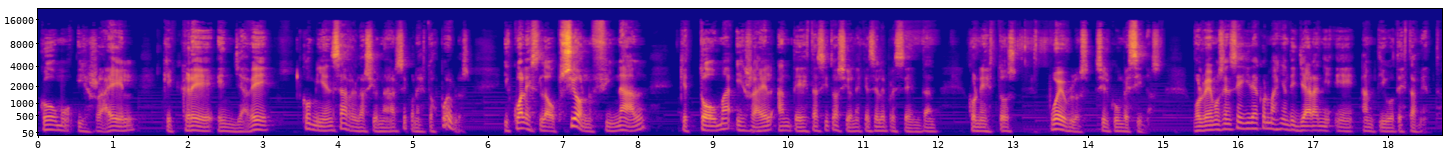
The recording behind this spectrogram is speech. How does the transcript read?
como Israel, que cree en Yahvé, comienza a relacionarse con estos pueblos. ¿Y cuál es la opción final que toma Israel ante estas situaciones que se le presentan con estos pueblos circunvecinos? Volvemos enseguida con más de Yarañe Antiguo Testamento.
